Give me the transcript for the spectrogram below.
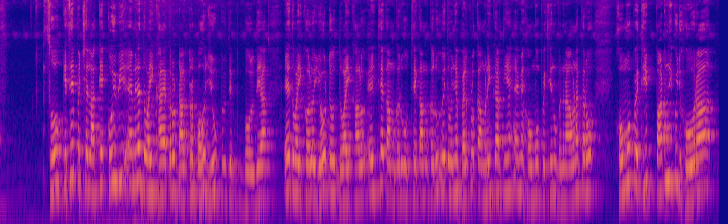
ਸੋ ਕਿਸੇ ਪਿੱਛੇ ਲੱਗ ਕੇ ਕੋਈ ਵੀ ਐਵੇਂ ਨਾ ਦਵਾਈ ਖਾਇਆ ਕਰੋ, ਡਾਕਟਰ ਬਹੁਤ YouTube ਤੇ ਬੋਲਦੇ ਆ, ਇਹ ਦਵਾਈ ਖਾ ਲਓ YouTube ਦਵਾਈ ਖਾ ਲਓ, ਇਹ ਇੱਥੇ ਕੰਮ ਕਰੂ, ਉੱਥੇ ਕੰਮ ਕਰੂ, ਇਹ ਦਵਾਈਆਂ ਬਿਲਕੁਲ ਕੰਮ ਨਹੀਂ ਕਰਦੀਆਂ, ਐਵੇਂ ਹੋਮੋਪੈਥੀ ਨੂੰ ਬਦਨਾਮ ਨਾ ਕਰੋ। ਹੋਮੋਪੈਥੀ ਪੜ੍ਹਨੀ ਕੁਝ ਹੋਰ ਆ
